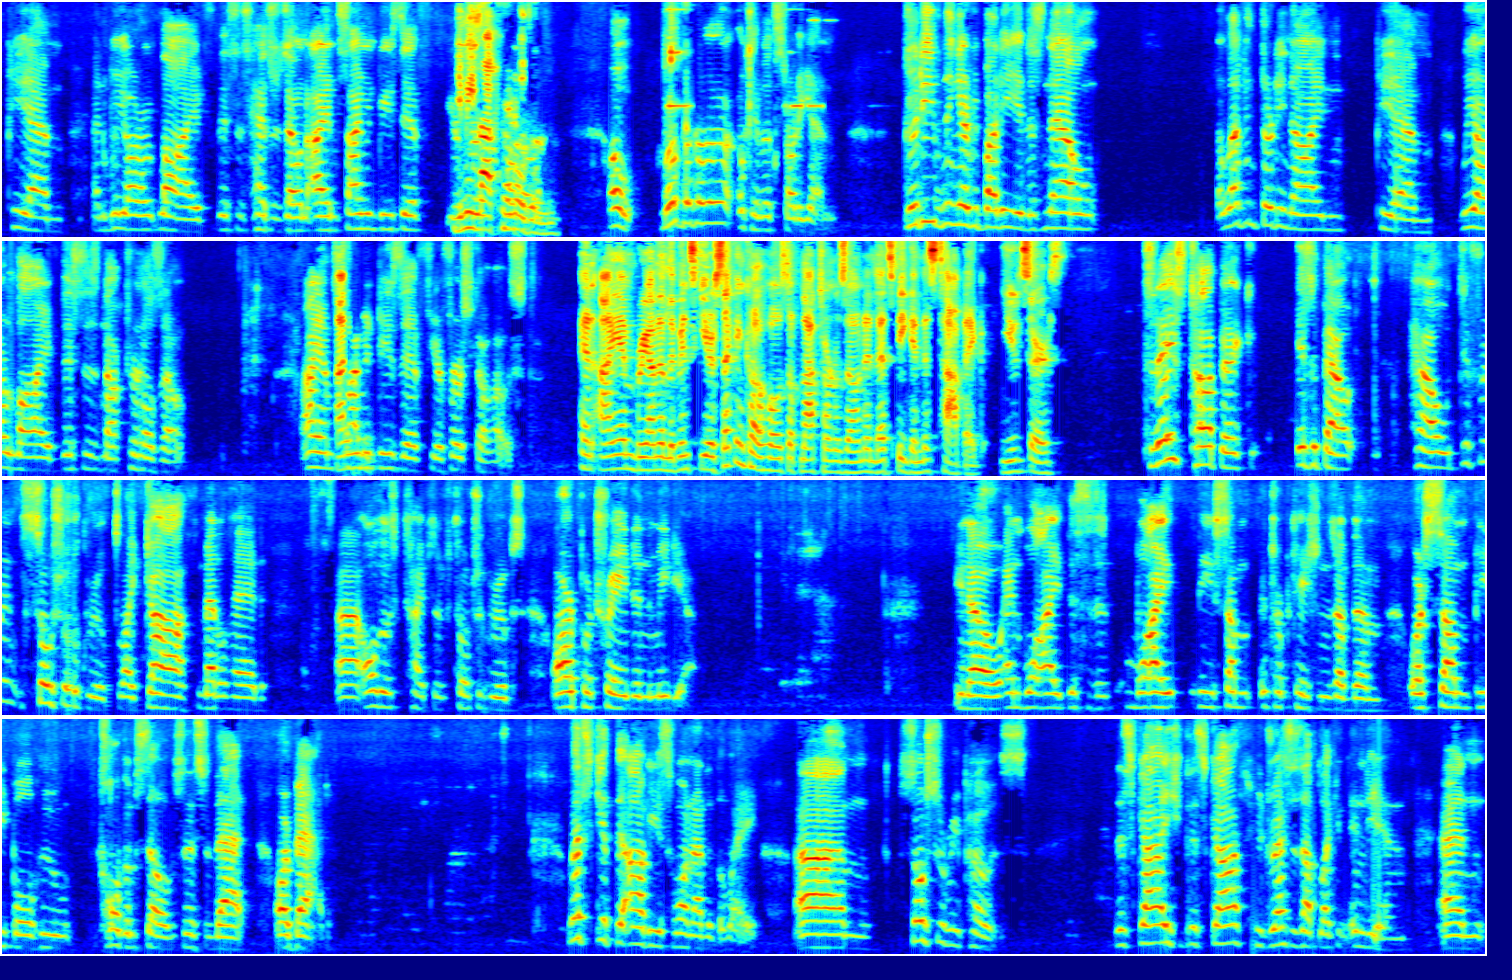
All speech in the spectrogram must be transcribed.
p.m. and we are live. This is Hazard Zone. I am Simon Bisif. You mean Nocturnal Zone? Oh, blah, blah, blah, okay. Let's start again. Good evening, everybody. It is now 11:39 p.m. We are live. This is Nocturnal Zone. I am Simon Bizif, your first co-host. And I am Brianna Levinsky, your second co-host of Nocturnal Zone. And let's begin this topic. You, sirs. Today's topic is about how different social groups like goth, metalhead, uh, all those types of social groups are portrayed in the media. You know, and why this is why these some interpretations of them or some people who call themselves this or that are bad. Let's get the obvious one out of the way. Um, social repose. This guy, this goth who dresses up like an Indian and,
